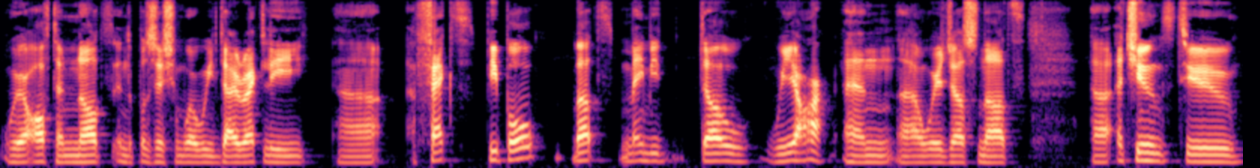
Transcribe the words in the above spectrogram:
we're often not in the position where we directly uh, affect people, but maybe though we are, and uh, we're just not uh, attuned to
